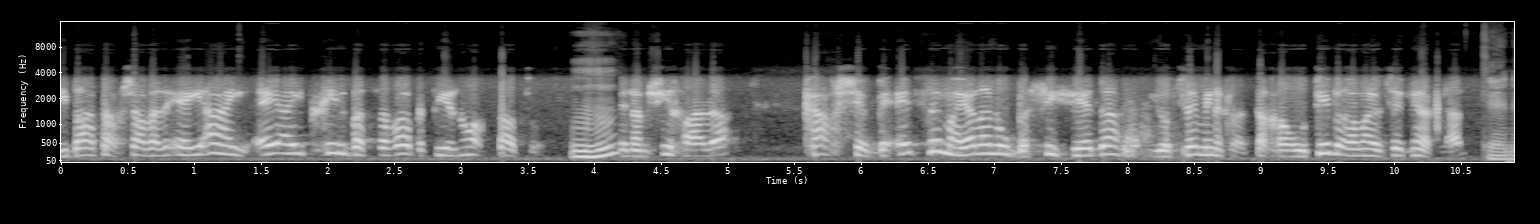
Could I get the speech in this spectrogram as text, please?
דיברת עכשיו על AI, AI התחיל בצבא בפענוח סטטוס, mm-hmm. ונמשיך הלאה, כך שבעצם היה לנו בסיס ידע יוצא מן הכלל, תחרותי ברמה יוצאת מן הכלל. כן.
